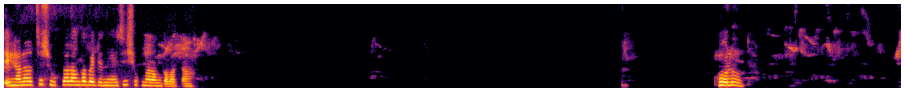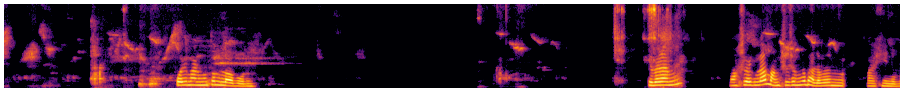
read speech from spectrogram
এখানে হচ্ছে শুকনো লঙ্কা বেটে নিয়েছি, শুকনো লঙ্কা বাটা। হলুদ। পরিমাণ মতন লবণ। এবার আমি মশলাগুলো মাংসের সঙ্গে ভালোভাবে মাখিয়ে নেব।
